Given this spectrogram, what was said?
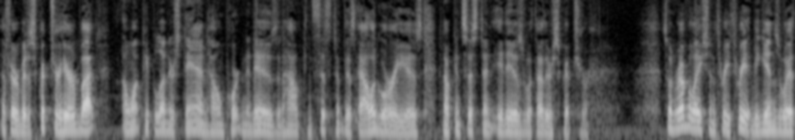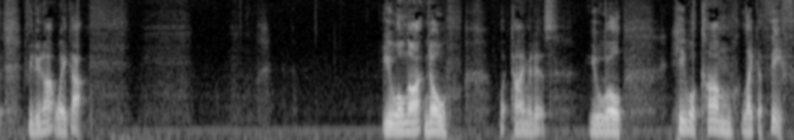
a fair bit of scripture here, but I want people to understand how important it is and how consistent this allegory is and how consistent it is with other scripture. So in Revelation 3 3, it begins with, If you do not wake up, you will not know what time it is. You will, he will come like a thief,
